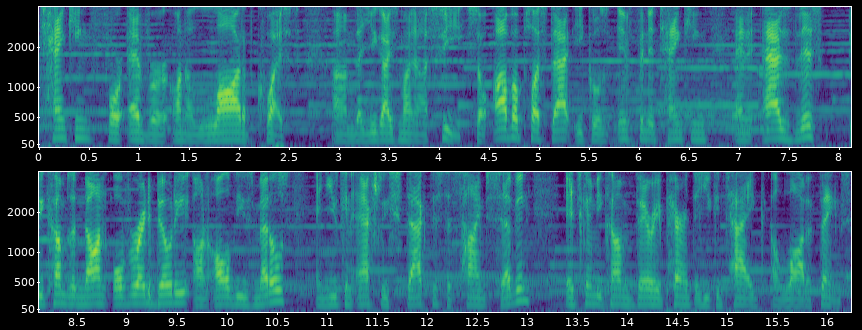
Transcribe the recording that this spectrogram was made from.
tanking forever on a lot of quests um, that you guys might not see. So Ava plus that equals infinite tanking. And as this becomes a non-override ability on all these medals, and you can actually stack this to times seven, it's going to become very apparent that you can tag a lot of things.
